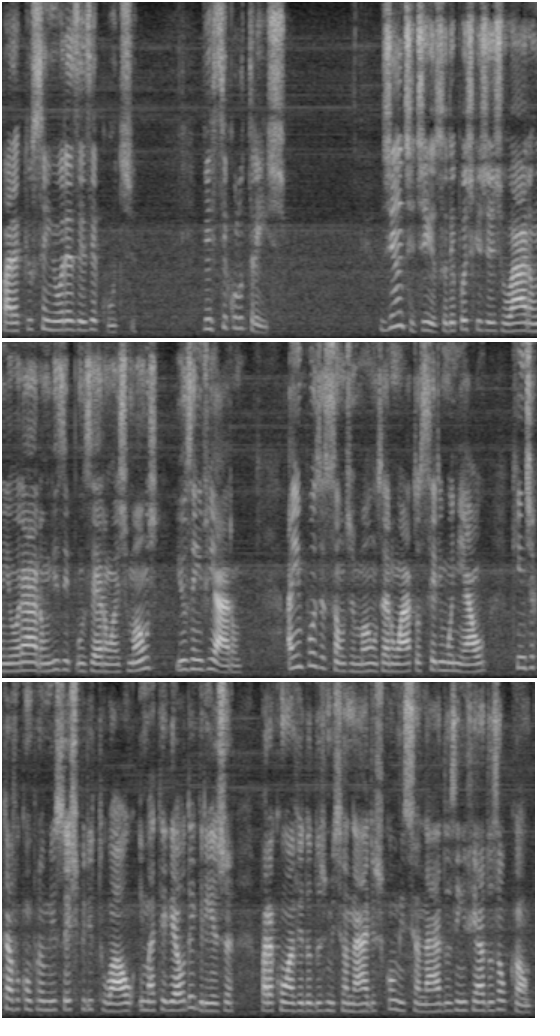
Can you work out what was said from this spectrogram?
para que o Senhor as execute. Versículo 3. Diante disso, depois que jejuaram e oraram, lhes impuseram as mãos e os enviaram. A imposição de mãos era um ato cerimonial que indicava o compromisso espiritual e material da Igreja para com a vida dos missionários comissionados e enviados ao campo.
